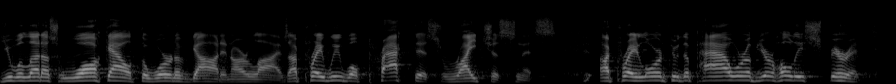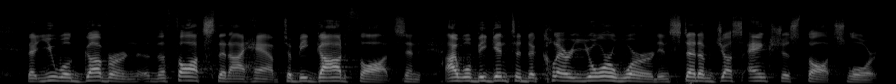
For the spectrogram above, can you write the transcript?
You will let us walk out the Word of God in our lives. I pray we will practice righteousness. I pray, Lord, through the power of your Holy Spirit, that you will govern the thoughts that I have to be God thoughts, and I will begin to declare your word instead of just anxious thoughts, Lord.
